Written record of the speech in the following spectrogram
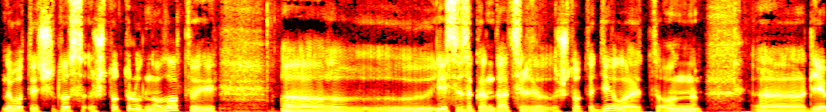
Ну вот и что, что трудно в Латвии, э, если законодатель что-то делает, он э, для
